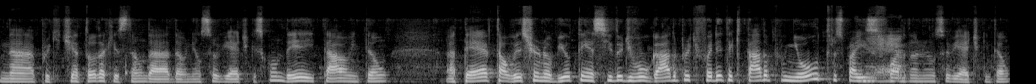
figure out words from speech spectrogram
na, porque tinha toda a questão da, da União Soviética esconder e tal, então até talvez Chernobyl tenha sido divulgado porque foi detectado em outros países É. fora da União Soviética, então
